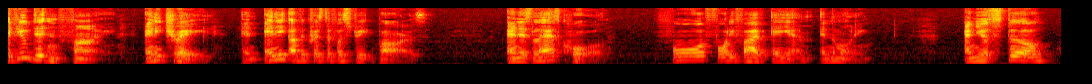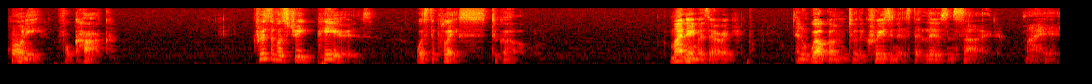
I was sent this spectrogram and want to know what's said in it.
If you didn't find any trade in any of the Christopher Street bars and his last call 4:45 a.m. in the morning and you're still horny for cock Christopher Street Piers was the place to go. My name is Eric, and welcome to the craziness that lives inside my head.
